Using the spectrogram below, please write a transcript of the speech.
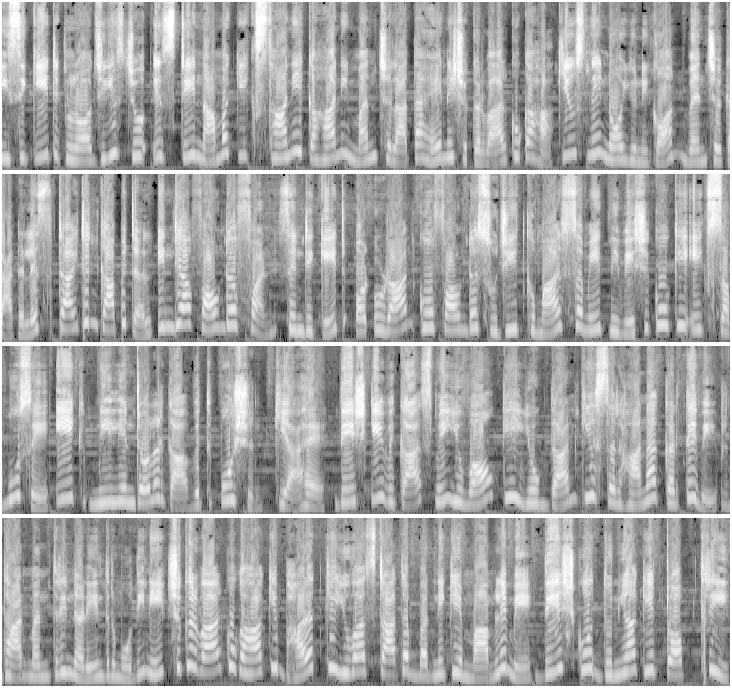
इसी के टेक्नोलॉजीज़ जो इस डे नामक एक स्थानीय कहानी मंच चलाता है, ने शुक्रवार को कहा कि उसने नौ Unicorn Venture Catalyst Titan Capital India Founder Fund Syndicate और उड़ान को फाउंडर सुजीत कुमार समेत निवेशकों के एक समूह से एक मिलियन डॉलर का वित्त पोषण किया है। देश के विकास में युवाओं के योगदान की सराहना करते हुए प्रधानमंत्री नरेंद्र मोदी ने शुक्रवार को कहा कि भारत के युवा स्टार्टअप बनने के मामले में देश को दुनिया के टॉप थ्री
